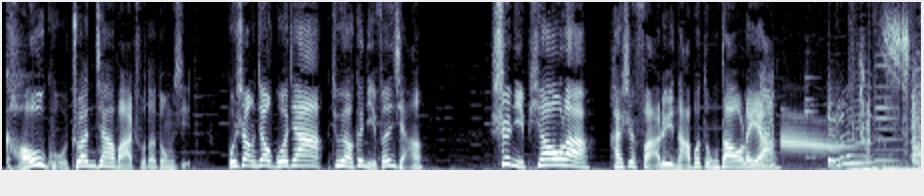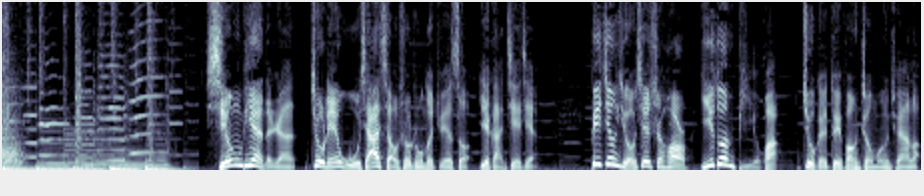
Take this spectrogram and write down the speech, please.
考古专家挖出的东西，不上交国家就要跟你分享，是你飘了，还是法律拿不动刀了呀？行骗的人，就连武侠小说中的角色也敢借鉴。毕竟有些时候，一顿比划就给对方整蒙圈了。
